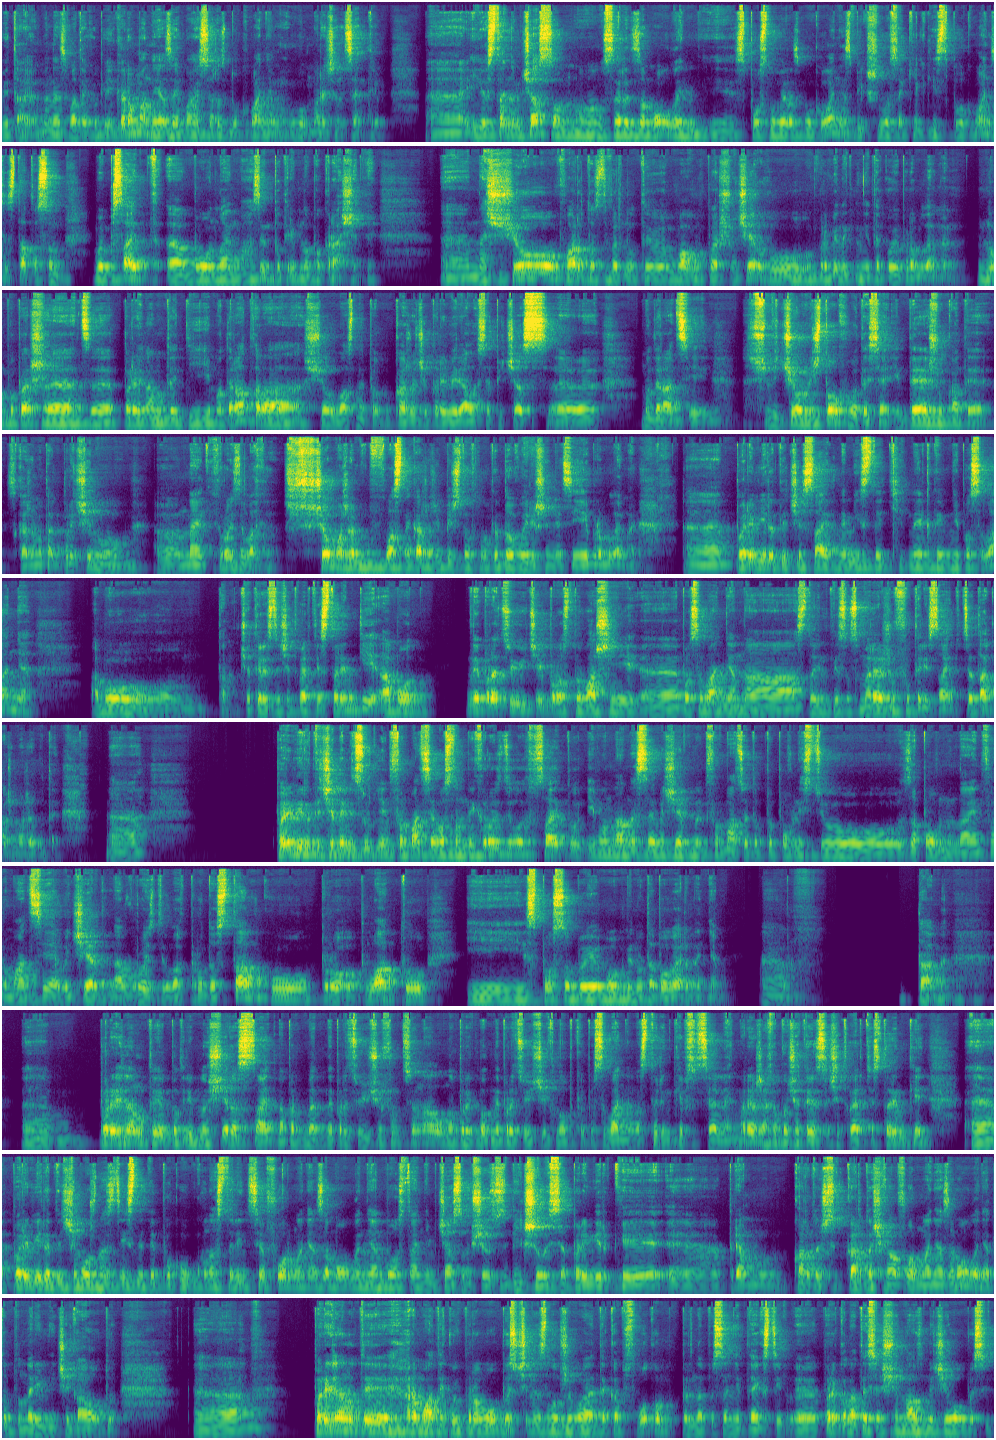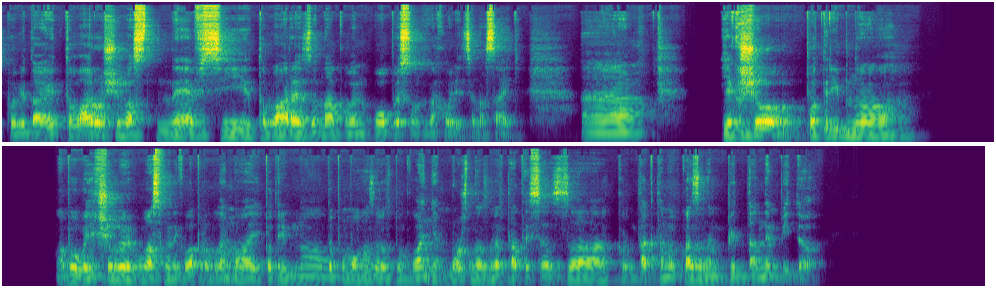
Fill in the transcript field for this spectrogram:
Вітаю, мене звати Копійка Роман, я займаюся розблокуванням Google Merchant центрів. Е, І останнім часом серед замовлень з послуги розблокування збільшилася кількість блокувань зі статусом веб-сайт або онлайн-магазин потрібно покращити. Е, На що варто звернути увагу в першу чергу при виникненні такої проблеми? Ну, по-перше, це переглянути дії модератора, що, власне кажучи, перевірялося під час е, модерації, від чого відштовхуватися і де шукати, скажімо так, причину е, на яких розділах, що може, власне кажучи, підштовхнути до вирішення цієї проблеми. Е, Перевірити, чи сайт не містить неактивні посилання, або там 404 сторінки, або не працюючи просто ваші е, посилання на сторінки соцмережі у футері сайту. Це також може бути. Перевірити, чи не відсутня інформація в основних розділах сайту, і вона несе вичерпну інформацію, тобто повністю заповнена інформація вичерпна в розділах про доставку, про оплату і способи обміну та повернення. Е, Так. Е, Переглянути потрібно ще раз сайт на предмет непрацюючого функціоналу, наприклад, непрацюючі кнопки посилання на сторінки в соціальних мережах або 404 сторінки. Е, Перевірити, чи можна здійснити покупку на сторінці оформлення замовлення, бо останнім часом щось збільшилися перевірки е, прямо карточ, карточка оформлення замовлення, тобто на рівні чекауту. Переглянути граматику і правопис, чи не зловживаєте капслоком при написанні текстів. Е, Переконатися, що назви чи опис відповідають товару, що у вас не всі товари з однаковим описом знаходяться на сайті. Е, Якщо потрібно, або якщо ви, у вас виникла проблема і потрібна допомога з розблокуванням, можна звертатися за контактами, вказаними під даним відео.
